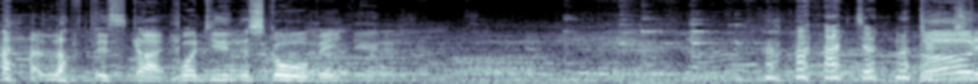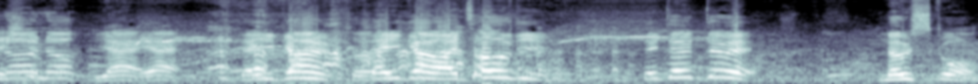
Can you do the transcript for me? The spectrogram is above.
I love this guy. What do you think the score will be? I don't know. No, no, no. Yeah, yeah. There you go. there you go. I told you. They don't do it. No score.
